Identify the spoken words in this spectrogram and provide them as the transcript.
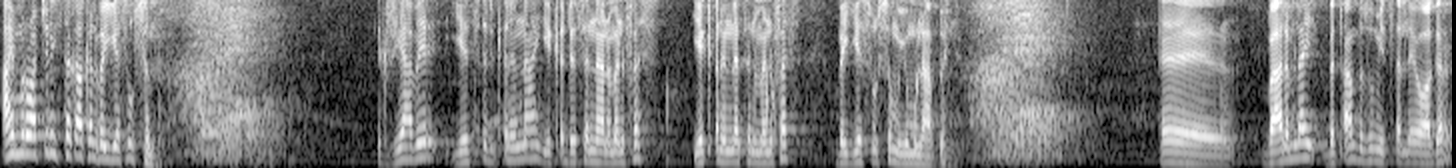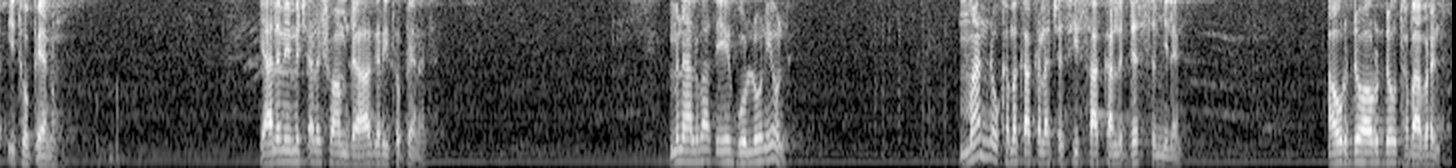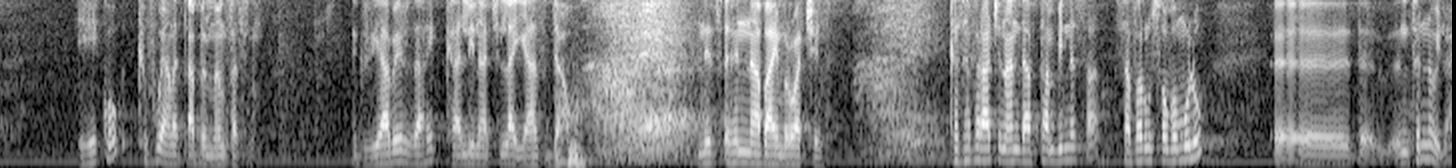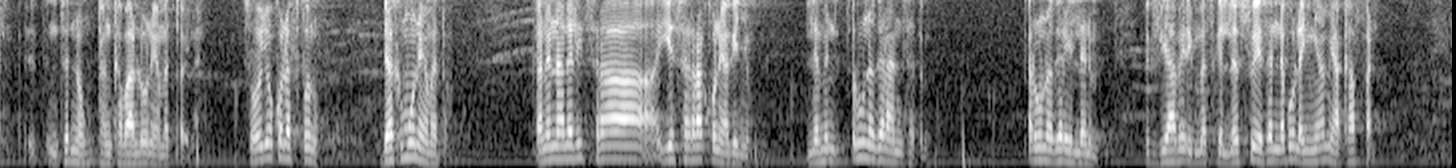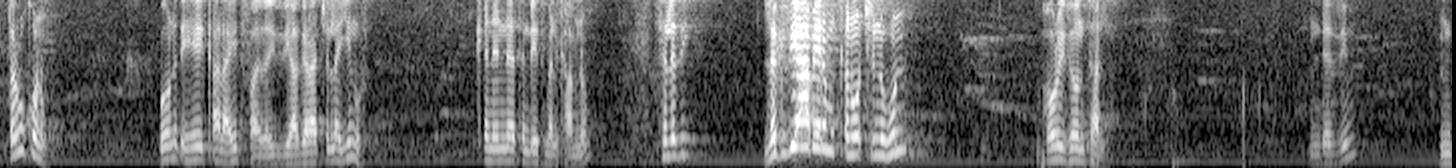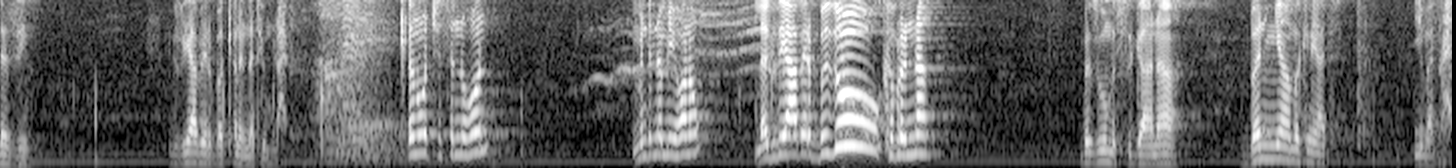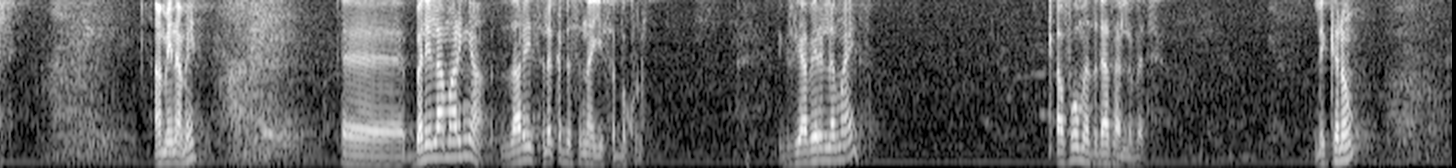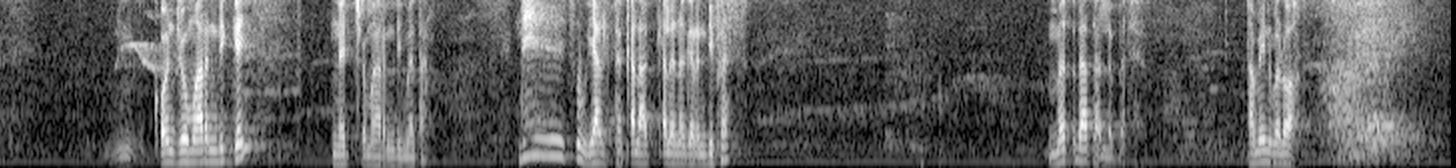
አይምሯችን ይስተካከል በኢየሱስ ስም። እግዚአብሔር የጽድቅንና የቅድስናን መንፈስ የቅንነትን መንፈስ በኢየሱስ ስም ይሙላብን በዓለም ላይ በጣም ብዙ የሚጸለየው ሀገር ኢትዮጵያ ነው። የዓለም የመጨረሻው አምደ ሀገር ኢትዮጵያ ናት። ምናልባት ይሄ ጎሎን ይሆን ማን ነው ከመካከላችን ሲሳካለት ደስ የሚለን? አውርደው አውርደው ተባብረን። ይሄ እኮ ክፉ ያመጣብን መንፈስ ነው። እግዚአብሔር ዛሬ ከህሊናችን ላይ ያጽዳው። ንጽህና በአይምሯችን ከሰፈራችን አንድ ሀብታም ቢነሳ ሰፈሩ ሰው በሙሉ እንትን ነው ይላል። እንትን ነው ተንከባሎ ነው ያመጣው ይላል። ሰውየው እኮ ለፍቶ ነው ደክሞ ነው ያመጣው። ቀንና ሌሊት ስራ እየሰራ እኮ ነው ያገኘው። ለምን? ጥሩ ነገር አንሰጥም። ጥሩ ነገር የለንም። እግዚአብሔር ይመስገን ለእሱ የዘነበው ለእኛም ያካፋል። ጥሩ እኮ ነው። በእውነት ይሄ ቃል አይጥፋ እዚህ ሀገራችን ላይ ይኑር። ቅንነት እንዴት መልካም ነው? ስለዚህ ለእግዚአብሔርም ቅኖች እንሁን። ሆሪዞንታል እንደዚህም እንደዚህም። እግዚአብሔር በቅንነት ይሙላል። ቅኖች ስንሆን ምንድን ነው የሚሆነው? ለእግዚአብሔር ብዙ ክብርና ብዙ ምስጋና በእኛ ምክንያት ይመጣል። አሜን አሜን። በሌላ አማርኛ ዛሬ ስለ ቅድስና እየሰበኩ ነው። እግዚአብሔርን ለማየት ቀፎ መጽዳት አለበት። ልክ ነው ቆንጆ ማር እንዲገኝ ነጭ ማር እንዲመጣ ንጹህ ያልተቀላቀለ ነገር እንዲፈስ መጽዳት አለበት። አሜን በለዋ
